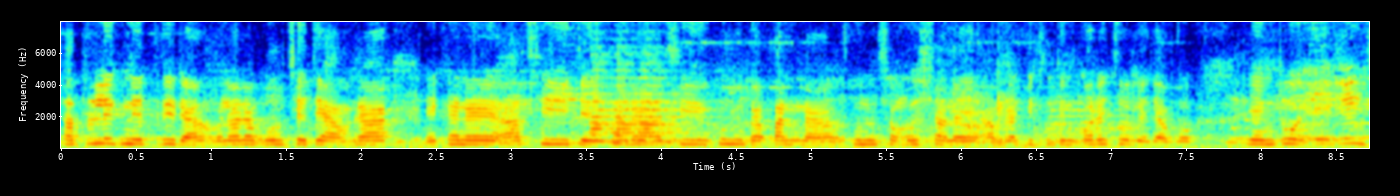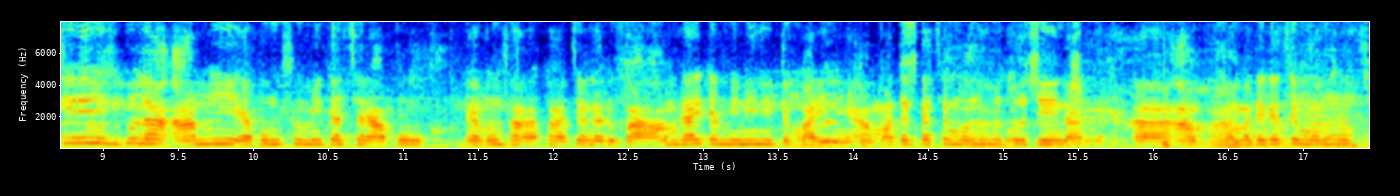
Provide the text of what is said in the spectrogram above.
ছাত্রলীগ নেত্রীরা ওনারা বলছে যে আমরা এখানে আছি যেখানে আছি কোনো ব্যাপার না কোনো সমস্যা নেই আমরা কিছুদিন পরে চলে যাব। কিন্তু এই- জিনিসগুলো আমি এবং সমীকা স্যার আপু এবং ফারজানা রূপা আমরা এটা মেনে নিতে পারিনি। আমাদের কাছে মনে হতো যে না আমাদের কাছে মনে হতো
